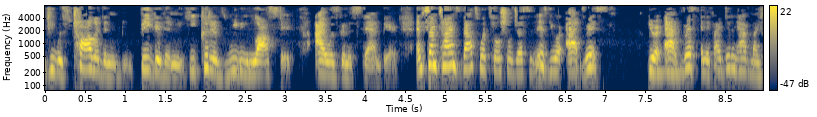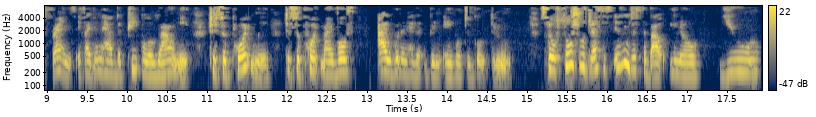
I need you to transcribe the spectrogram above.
he was taller than me, bigger than me. He could have really lost it. I was going to stand there. And sometimes that's what social justice is. You're at risk. You're mm-hmm. at risk. And if I didn't have my friends, if I didn't have the people around me to support me, to support my voice, I wouldn't have been able to go through. So social justice isn't just about, you know, you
